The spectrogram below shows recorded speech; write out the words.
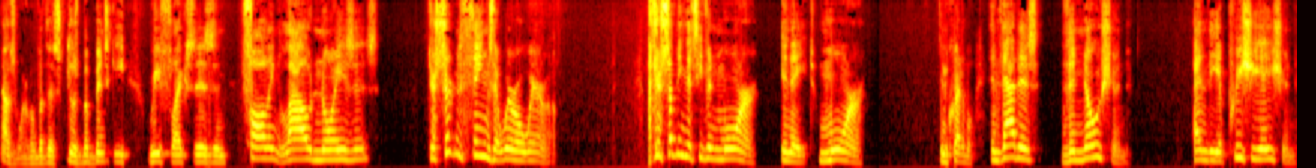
not as wonderful, but those, those Babinski reflexes and falling, loud noises. There's certain things that we're aware of. But there's something that's even more innate, more incredible. And that is the notion and the appreciation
